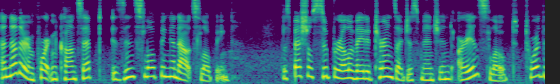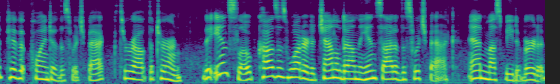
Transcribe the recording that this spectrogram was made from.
Another important concept is insloping and outsloping. The special super elevated turns I just mentioned are insloped toward the pivot point of the switchback throughout the turn. The inslope causes water to channel down the inside of the switchback and must be diverted.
